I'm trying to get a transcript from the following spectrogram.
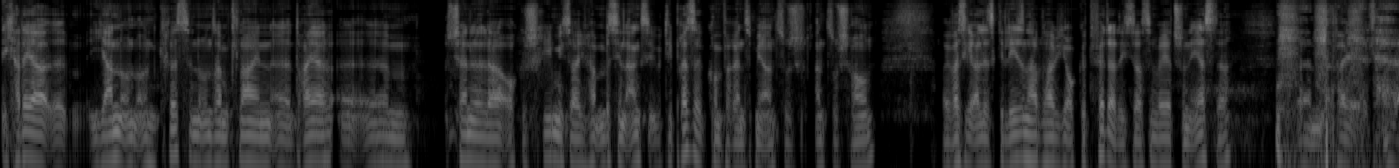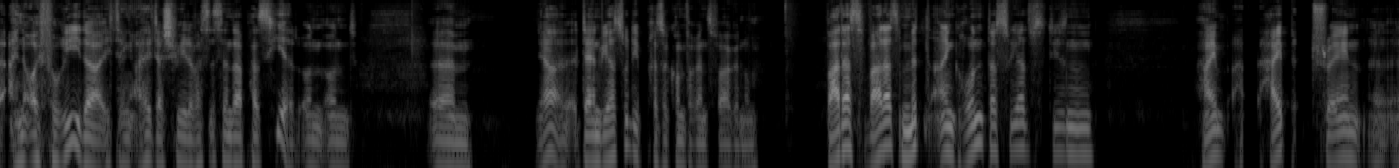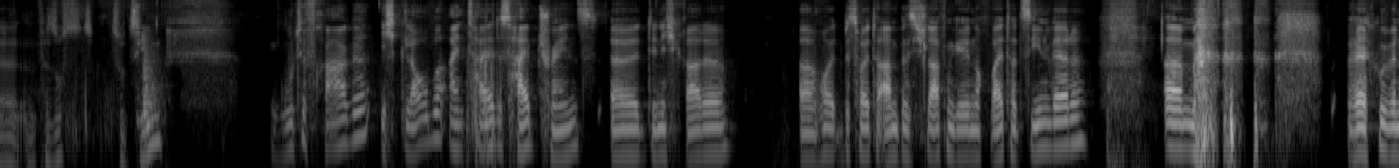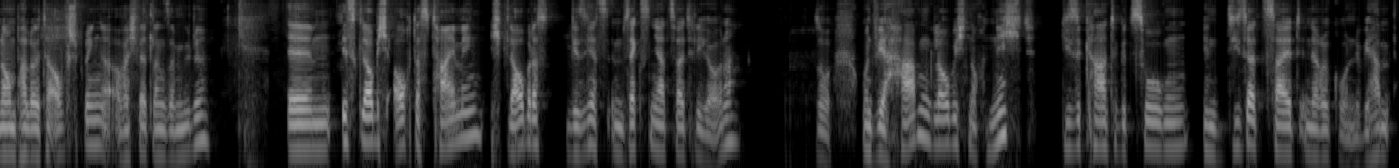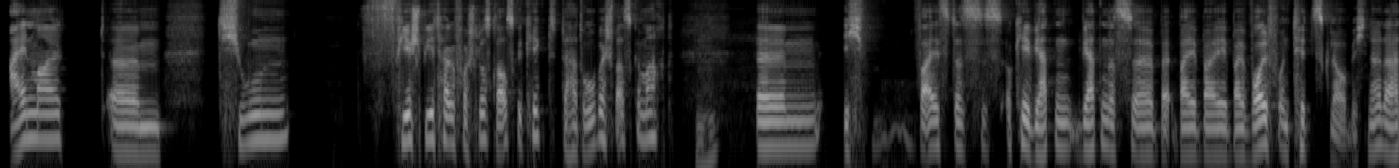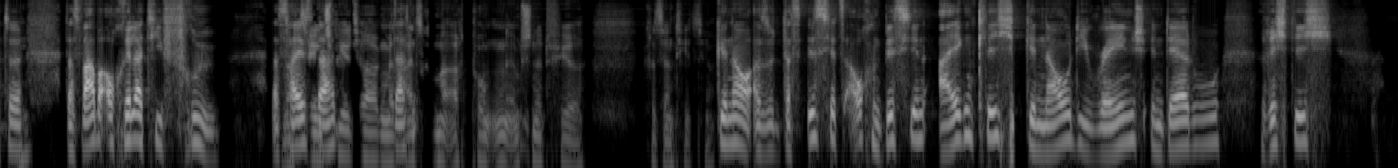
ich hatte ja äh, Jan und, und Chris in unserem kleinen äh, Dreier-Channel äh, ähm, da auch geschrieben. Ich sage, ich habe ein bisschen Angst, die Pressekonferenz mir anzusch anzuschauen. Weil was ich alles gelesen habe, habe ich auch getwittert. Ich sage, sind wir jetzt schon Erster? ähm, weil äh, eine Euphorie da. Ich denke, alter Schwede, was ist denn da passiert? Und, und ähm, ja, Dan, wie hast du die Pressekonferenz wahrgenommen? War das, war das mit ein Grund, dass du jetzt diesen Hype-Train äh, äh, versuchst zu ziehen? Gute Frage. Ich glaube, ein Teil des Hype-Trains, äh, den ich gerade äh, heut, bis heute Abend, bis ich schlafen gehe, noch weiter ziehen werde. Ähm, Wäre cool, wenn noch ein paar Leute aufspringen, aber ich werde langsam müde. Ähm, ist, glaube ich, auch das Timing. Ich glaube, dass wir sind jetzt im sechsten Jahr zweite Liga, oder? So. Und wir haben, glaube ich, noch nicht diese Karte gezogen in dieser Zeit in der Rückrunde. Wir haben einmal ähm, Tune vier Spieltage vor Schluss rausgekickt. Da hat Rubesch was gemacht. Mhm. Ähm, ich weiß, dass es, okay, wir hatten, wir hatten das äh, bei, bei, bei Wolf und Titz, glaube ich. Ne? Da hatte, mhm. das war aber auch relativ früh. Das Nach heißt, zehn da, Spieltagen mit 1,8 Punkten im Schnitt für Christian Tietz. Ja. Genau, also das ist jetzt auch ein bisschen eigentlich genau die Range, in der du richtig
